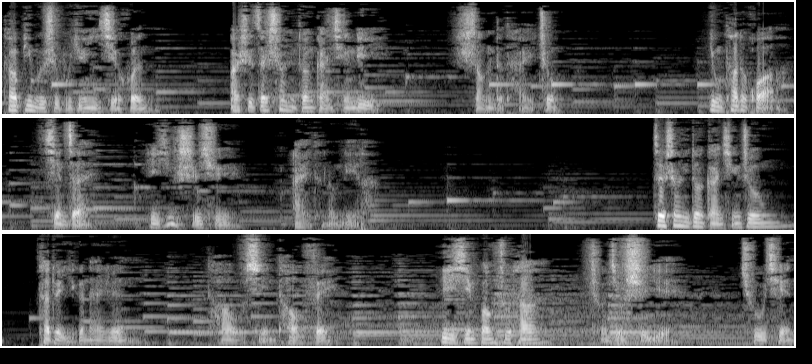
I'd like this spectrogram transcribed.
他并不是不愿意结婚，而是在上一段感情里伤得太重。用他的话，现在。已经失去爱的能力了。在上一段感情中，他对一个男人掏心掏肺，一心帮助他成就事业，出钱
